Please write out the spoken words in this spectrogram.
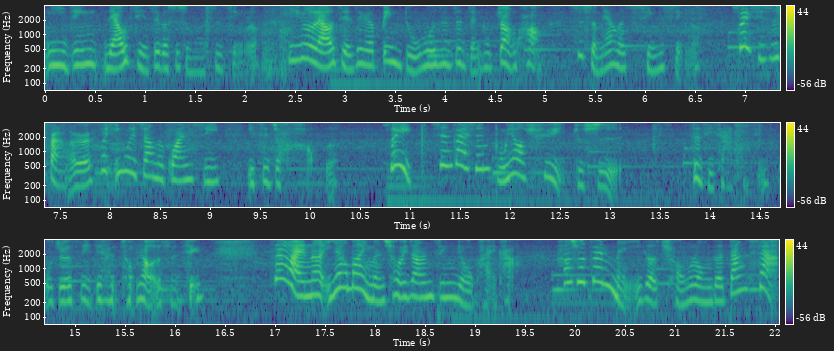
你已经了解这个是什么事情了，你已经了解这个病毒或是这整个状况是什么样的情形了，所以其实反而会因为这样的关系，一切就好了。所以现在先不要去，就是自己吓自己，我觉得是一件很重要的事情。再来呢，一样帮你们抽一张精油牌卡。他说，在每一个从容的当下，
